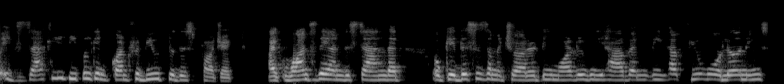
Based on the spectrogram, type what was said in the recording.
exactly people can contribute to this project? Like once they understand that okay this is a maturity model we have and we have few more learnings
